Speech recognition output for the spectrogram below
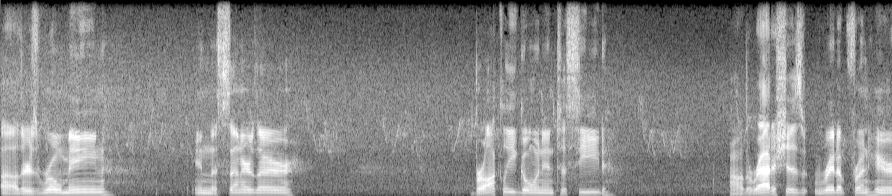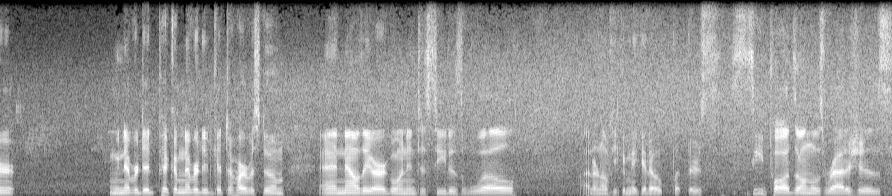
Uh, there's romaine in the center there. Broccoli going into seed. Uh, the radishes right up front here. We never did pick them, never did get to harvest them. And now they are going into seed as well. I don't know if you can make it out, but there's seed pods on those radishes.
